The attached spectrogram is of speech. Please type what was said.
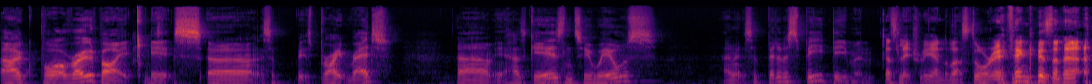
I bought a road bike. It's uh, it's a, it's bright red. Um, it has gears and two wheels, and it's a bit of a speed demon. That's literally the end of that story, I think, isn't it?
